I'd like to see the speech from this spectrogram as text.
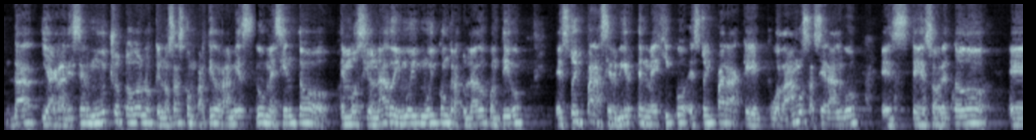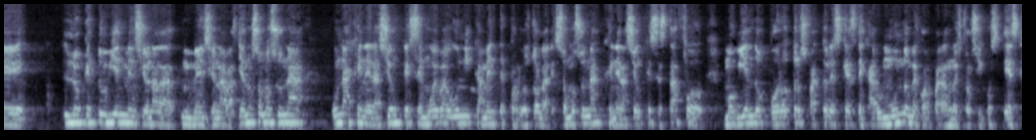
dar y agradecer mucho todo lo que nos has compartido, Ramírez. Me siento emocionado y muy, muy congratulado contigo. Estoy para servirte en México, estoy para que podamos hacer algo, este, sobre todo eh, lo que tú bien mencionada, mencionabas. Ya no somos una, una generación que se mueva únicamente por los dólares, somos una generación que se está moviendo por otros factores, que es dejar un mundo mejor para nuestros hijos, es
